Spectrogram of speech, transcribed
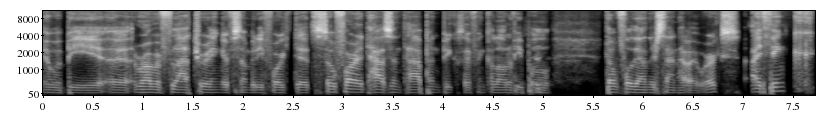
it would be uh, rather flattering if somebody forked it so far it hasn't happened because i think a lot of people don't fully understand how it works i think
